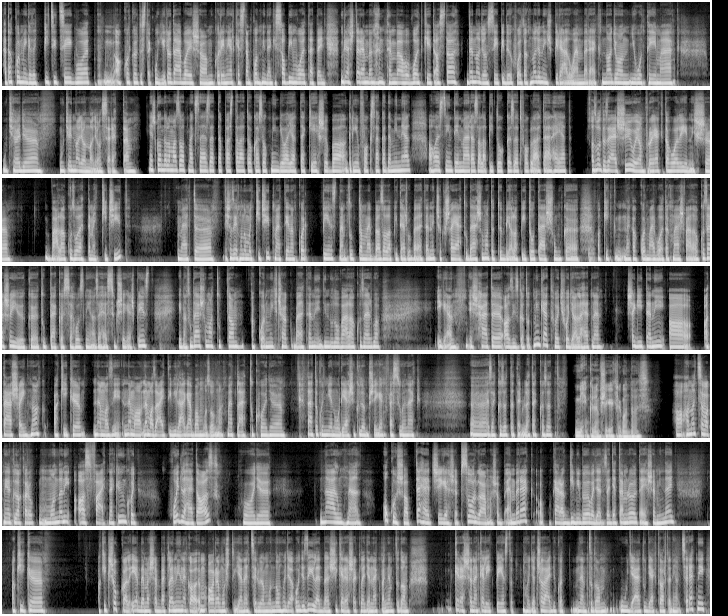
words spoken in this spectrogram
hát akkor még ez egy pici cég volt, akkor költöztek új irodába, és amikor én érkeztem, pont mindenki Szabin volt, tehát egy üres terembe mentem be, ahol volt két asztal, de nagyon szép idők voltak, nagyon inspiráló emberek, nagyon jó témák, úgyhogy, úgyhogy nagyon-nagyon szerettem. És gondolom az ott megszerzett tapasztalatok azok mind jól jöttek később a Green Fox Academy-nél, ahol szintén már az alapítók között foglaltál helyet. Az volt az első olyan projekt, ahol én is vállalkozó lettem egy kicsit, mert, és azért mondom, hogy kicsit, mert én akkor pénzt nem tudtam ebbe az alapításba beletenni, csak a saját tudásomat, a többi alapítótársunk, akiknek akkor már voltak más vállalkozásai, ők tudták összehozni az ehhez szükséges pénzt. Én a tudásomat tudtam akkor még csak beletenni egy induló vállalkozásba. Igen, és hát az izgatott minket, hogy hogyan lehetne segíteni a, a társainknak, akik nem az, nem, a, nem az IT világában mozognak, mert láttuk, hogy láttuk, hogy milyen óriási különbségek feszülnek ezek között a területek között. Milyen különbségekre gondolsz? Ha, ha nagy szavak nélkül akarok mondani, az fájt nekünk, hogy hogy lehet az, hogy nálunknál okosabb, tehetségesebb, szorgalmasabb emberek, akár a gimiből, vagy az egyetemről, teljesen mindegy, akik, akik sokkal érdemesebbek lennének, arra most ilyen egyszerűen mondom, hogy, a, hogy az életben sikeresek legyenek, meg nem tudom, keressenek elég pénzt, hogy a családjukat nem tudom, úgy el tudják tartani, hogy szeretnék,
